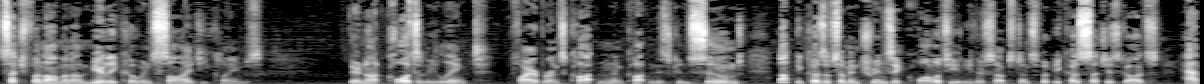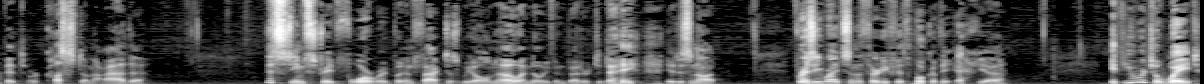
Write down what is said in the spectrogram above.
Such phenomena merely coincide, he claims. They're not causally linked. Fire burns cotton, and cotton is consumed, not because of some intrinsic quality in either substance, but because such is God's habit or custom, ada. This seems straightforward, but in fact, as we all know, and know even better today, it is not. For as he writes in the 35th book of the Ihya, if you were to wait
